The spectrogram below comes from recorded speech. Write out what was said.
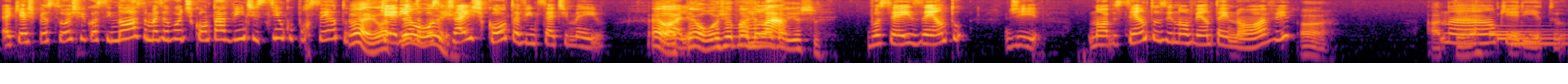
É que as pessoas ficam assim, nossa, mas eu vou descontar 25%. É, eu até Querido, você hoje- já desconta 27,5%. É, Olha, até hoje eu imaginava isso. Você é isento de 999. Ah, até. Não, querido.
